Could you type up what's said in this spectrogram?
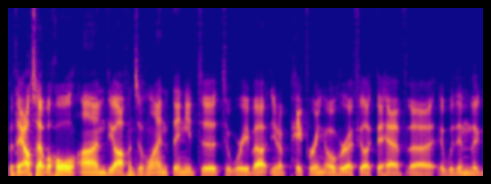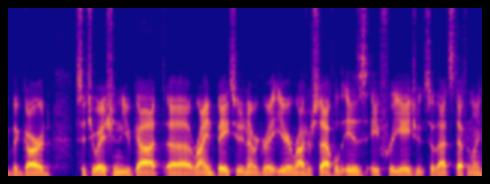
but they also have a hole on the offensive line that they need to to worry about. You know, papering over. I feel like they have uh, within the the guard situation. You've got uh, Ryan Bates, who didn't have a great year. Roger Saffold is a free agent, so that's definitely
